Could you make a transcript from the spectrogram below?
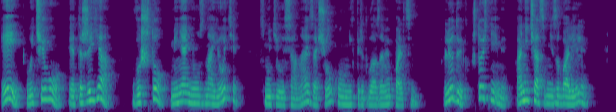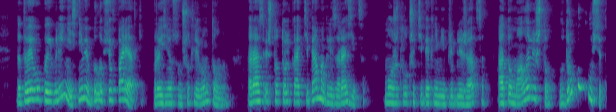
«Эй, вы чего? Это же я! Вы что, меня не узнаете?» Смутилась она и защелкала у них перед глазами пальцами. «Людвиг, что с ними? Они часом не заболели?» «До твоего появления с ними было все в порядке», произнес он шутливым тоном. «Разве что только от тебя могли заразиться. Может, лучше тебе к ним не приближаться, а то мало ли что, вдруг укусит?»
